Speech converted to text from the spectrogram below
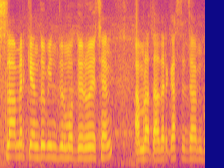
ইসলামের কেন্দ্রবিন্দুর মধ্যে রয়েছেন। আমরা তাদের কাছে জানব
